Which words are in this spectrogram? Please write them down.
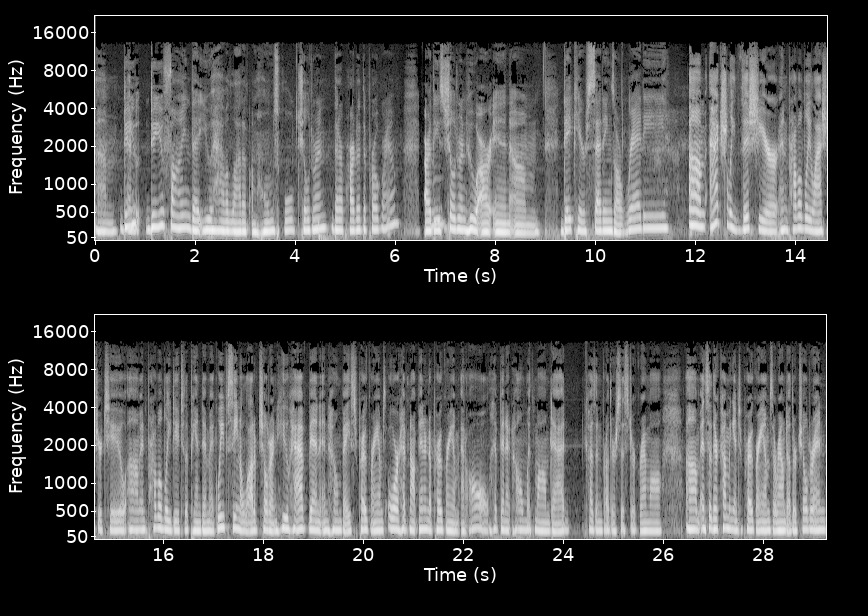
Um, do you do you find that you have a lot of um, homeschooled children that are part of the program? Are these mm-hmm. children who are in um, daycare settings already? Um, actually, this year and probably last year too, um, and probably due to the pandemic, we've seen a lot of children who have been in home based programs or have not been in a program at all, have been at home with mom, dad, cousin, brother, sister, grandma, um, and so they're coming into programs around other children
